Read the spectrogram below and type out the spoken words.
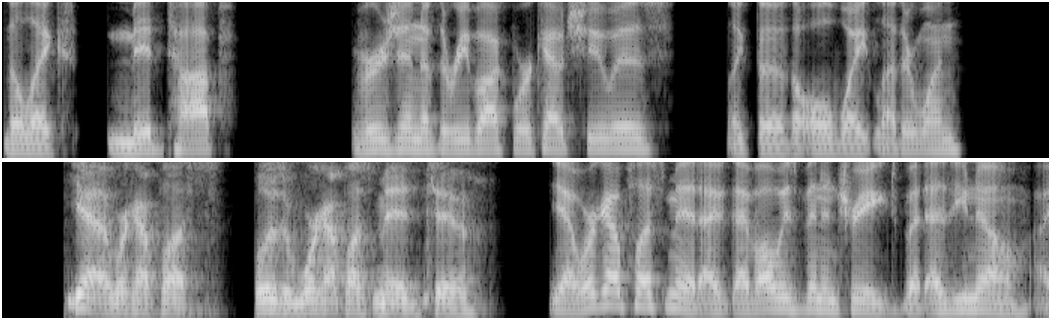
the like mid top version of the Reebok workout shoe is like the the all white leather one. Yeah, Workout Plus. Well, there's a Workout Plus mid too. Yeah, Workout Plus mid. I've I've always been intrigued, but as you know, I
